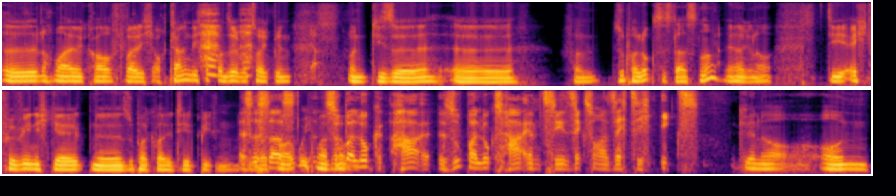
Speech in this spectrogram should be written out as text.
äh, nochmal gekauft, weil ich auch klanglich davon sehr überzeugt bin. Ja. Und diese äh, von Superlux ist das, ne? Ja. genau. Die echt für wenig Geld eine super Qualität bieten. Es Also ist das Superlook H, Superlux HMC 660X. Genau. Und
